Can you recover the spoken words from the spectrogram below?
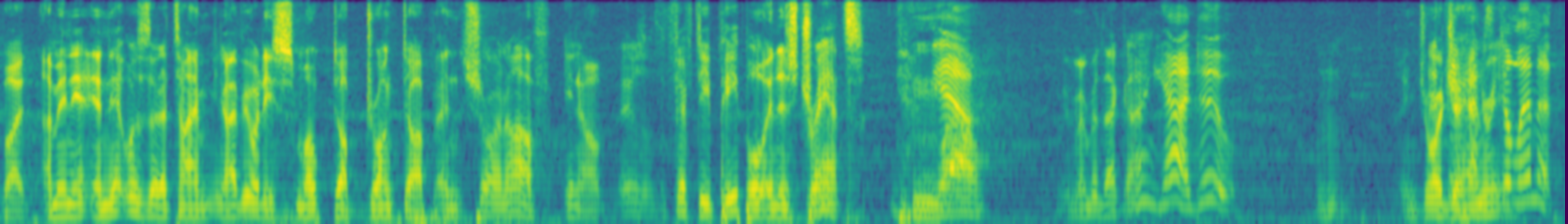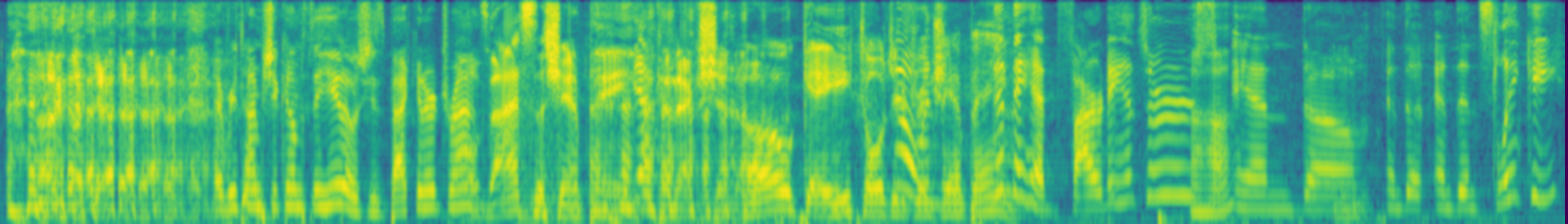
But, I mean, and it was at a time, you know, everybody's smoked up, drunked up, and sure enough, you know, there's 50 people in his trance. Hmm. Yeah. Wow. Remember that guy? Yeah, I do. Mm-hmm. And Georgia Henry? I'm still in it. Every time she comes to Hedo, she's back in her trance. Oh, that's the champagne Yeah. connection. Okay, he told you to No, drink and champagne. Then they had fire dancers Uh-huh. and um, and the and then Slinky.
